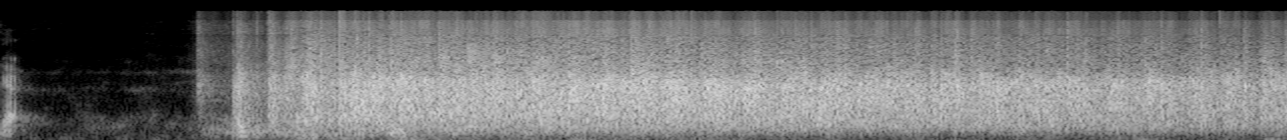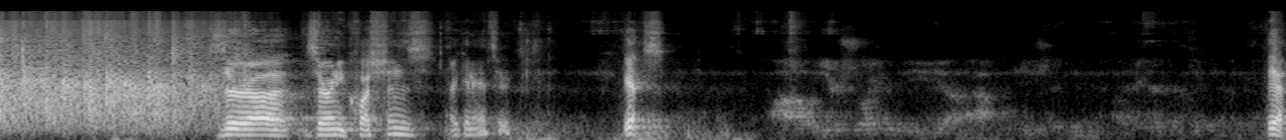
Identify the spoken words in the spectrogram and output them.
yeah. Is there, uh, is there any questions I can answer? Yes. Yeah.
